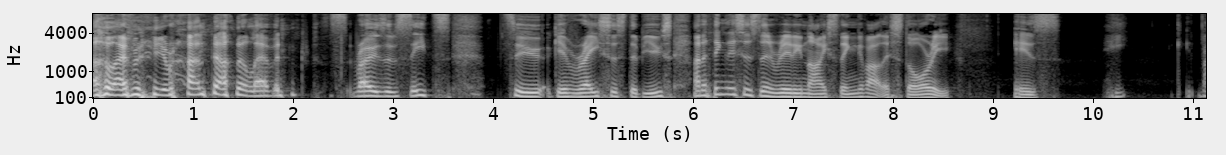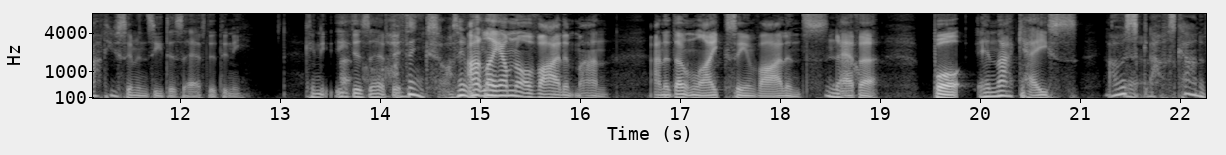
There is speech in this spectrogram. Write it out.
11, you ran down 11 s- rows of seats to give racist abuse. And I think this is the really nice thing about this story is Matthew Simmonds, he deserved it, didn't he? Can he, he Uh, deserved I it. think so. I think. I'm like I'm not a violent man, and I don't like seeing violence No. ever. But in that case, I was Yeah. I was kind of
